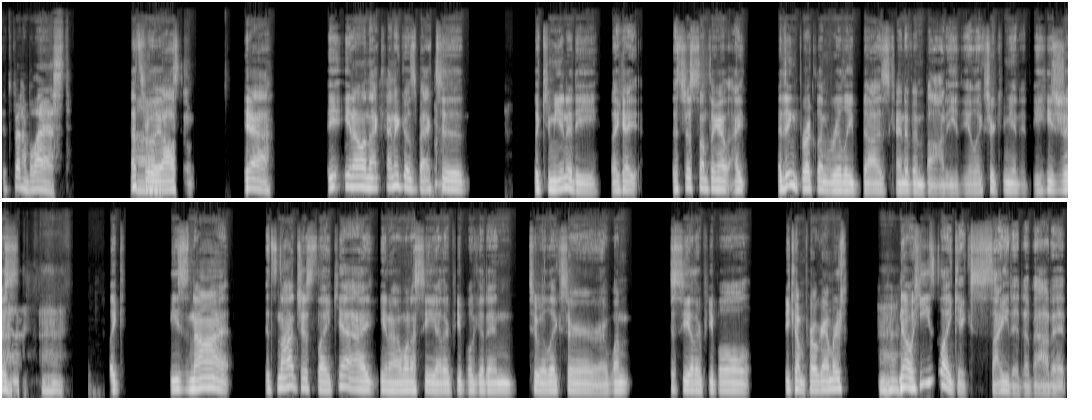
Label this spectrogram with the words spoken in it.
it's been a blast. That's really um, awesome. Yeah. You know and that kind of goes back to the community like i it's just something I, I i think brooklin really does kind of embody the elixir community. He's just mhm, like he's not it's not just like yeah i you know i want to see other people get into elixir or i want to see other people become programmers. Mhm. no he's like excited about it.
